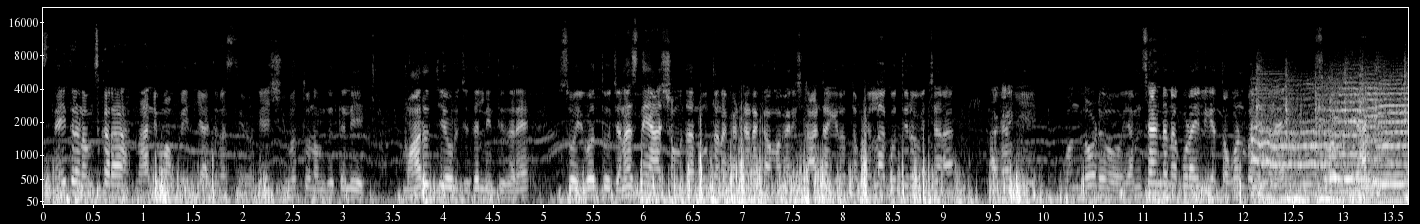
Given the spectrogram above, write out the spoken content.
ಸ್ನೇಹಿತರೆ, ನಮಸ್ಕಾರ. ನಾನು ನಿಮ್ಮ ಪ್ರೀತಿಯ ಜನಸ್ನೇಹಿ ಯೋಗೇಶ್. ಇವತ್ತು ನಮ್ಮ ಜೊತೆಲಿ ಮಾರುತಿ ಅವ್ರ ಜೊತೆಲಿ ನಿಂತಿದ್ದಾರೆ. ಸೊ ಇವತ್ತು ಜನಸ್ನೇಹ ಆಶ್ರಮದ ನೂತನ ಕಟ್ಟಡ ಕಾಮಗಾರಿ ಸ್ಟಾರ್ಟ್ ಆಗಿರೋ ತಮಗೆಲ್ಲ ಗೊತ್ತಿರೋ ವಿಚಾರ. ಹಾಗಾಗಿ ಒಂದು ಲೋಡ್ ಎಂ ಸ್ಯಾಂಡನ್ನು ಕೂಡ ಇಲ್ಲಿಗೆ ತೊಗೊಂಡು ಬಂದಿದ್ದಾರೆ. ಸೊ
